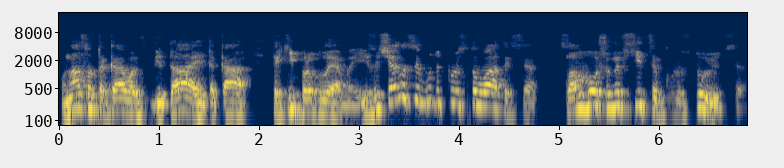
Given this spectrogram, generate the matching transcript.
у нас от от біда і така, такі проблеми. І звичайно, це будуть користуватися. Слава Богу, що не всі цим користуються.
